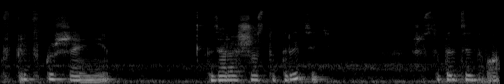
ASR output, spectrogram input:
в предвкушенні. Зараз 6.30, 6.32.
